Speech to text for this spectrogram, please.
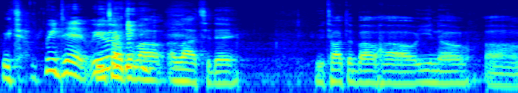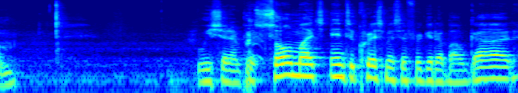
We talked. We did. We, we talked about a lot today. We talked about how you know um, we shouldn't put so much into Christmas and forget about God.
